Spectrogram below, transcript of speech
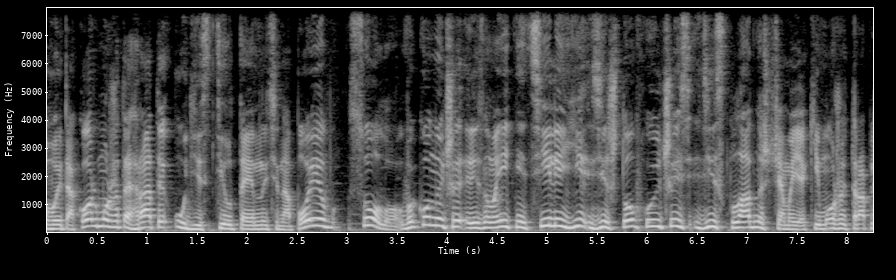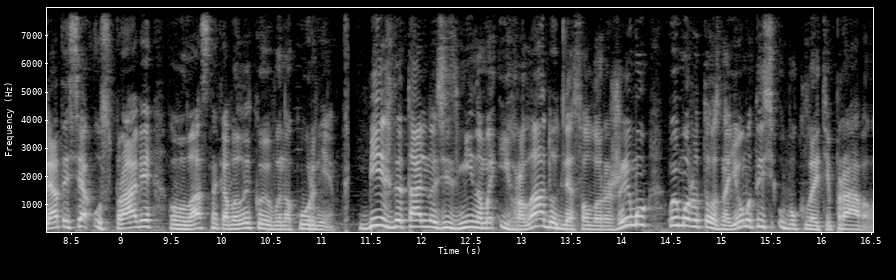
Ви також можете грати у дістіл таємниці напоїв соло, виконуючи різноманітні цілі і зіштовхуючись зі складнощами, які можуть траплятися у справі власника великої винокурні. Більш детально зі змінами ігроладу для соло режиму ви можете ознайомитись у буклеті правил.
